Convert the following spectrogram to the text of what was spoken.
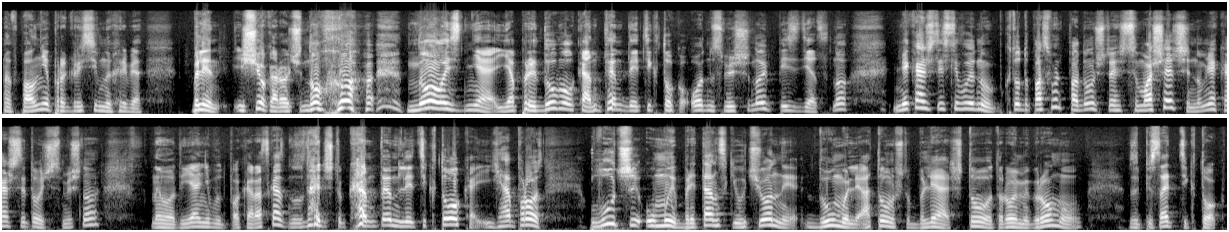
вполне прогрессивных ребят. Блин, еще, короче, но, новость дня. Я придумал контент для ТикТока. Он смешной, пиздец. Но мне кажется, если вы, ну, кто-то посмотрит, подумает, что я сумасшедший, но мне кажется, это очень смешно. Ну вот, я не буду пока рассказывать, но знаете, что контент для ТикТока, я просто... Лучшие умы, британские ученые, думали о том, что, блядь, что вот Роме Громову записать ТикТок.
